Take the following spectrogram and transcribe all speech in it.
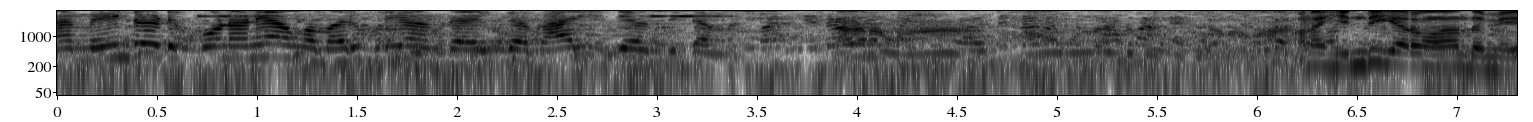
நான் மெயின் ரோட்டுக்கு போனோடனே அவங்க மறுபடியும் அந்த இங்கே காரிக்கிட்டே வந்துட்டாங்க. ஆனா ஹிந்திக்காரங்க தான் தம்பி.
